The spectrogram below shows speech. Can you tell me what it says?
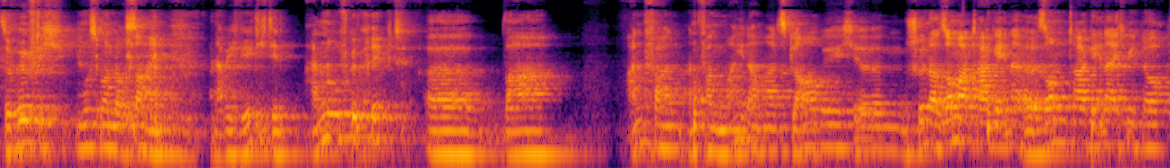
So höflich muss man doch sein. Und dann habe ich wirklich den Anruf gekriegt, äh, war Anfang, Anfang Mai damals, glaube ich, ähm, schöner Sommertag, erinner- äh, Sonnentag erinnere ich mich noch,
